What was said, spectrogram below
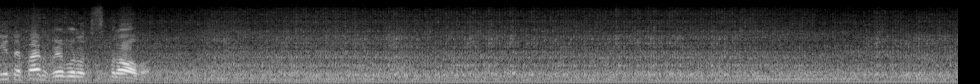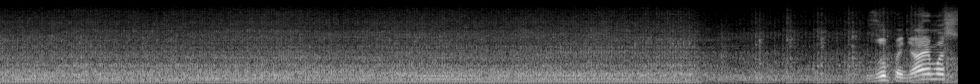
І тепер виворот вправо. Зупиняємось.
